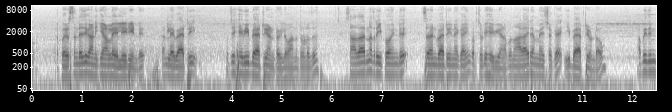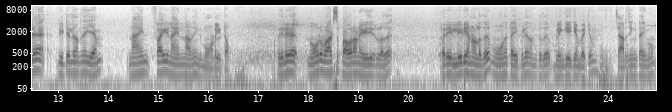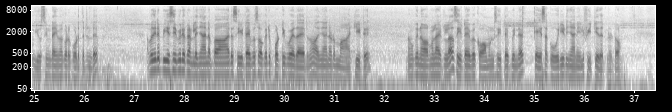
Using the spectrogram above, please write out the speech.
പെർസെന്റേജ് കാണിക്കാനുള്ള എൽ ഇ ഡി ഉണ്ട്. കണ്ടില്ലേ ബാറ്ററി കുറച്ച് ഹെവി ബാറ്ററിയാണ് കേട്ടോ ഇതിൽ വന്നിട്ടുള്ളത്. സാധാരണ ത്രീ പോയിന്റ് സെവൻ ബാറ്ററിനേക്കാളും കുറച്ചുകൂടി ഹെവിയാണ്. അപ്പോൾ നാലായിരം എം എച്ച് ഒക്കെ ഈ ബാറ്ററി ഉണ്ടാവും. അപ്പോൾ ഇതിന്റെ ഡീറ്റെയിൽ എന്ന് പറഞ്ഞാൽ എം നയൻ ഫൈവ് നയൻ എന്നാണ് ഇതിന്റെ മോഡൽ കേട്ടോ അപ്പോൾ ഇതിൽ നൂറ് വാട്ട്സ് പവറാണ് എഴുതിയിട്ടുള്ളത്. ഒരു എൽ ഇ ഡി ആണുള്ളത്. മൂന്ന് ടൈപ്പിൽ നമുക്കിത് ബ്ലിങ്ക് ചെയ്യിക്കാൻ പറ്റും. ചാർജിങ് ടൈമും യൂസിങ് ടൈമൊക്കെ ഇവിടെ കൊടുത്തിട്ടുണ്ട്. അപ്പോൾ ഇതിന്റെ പി സി ബിയിൽ കണ്ടില്ല ഞാനപ്പോൾ ആ ഒരു സി ടൈപ്പ് സോക്കറ്റ് പൊട്ടിപ്പോയതായിരുന്നു അത് ഞാനിവിടെ മാറ്റിയിട്ട് നമുക്ക് നോർമലായിട്ടുള്ള സി ടൈപ്പ് കോമൺ സി ടൈപ്പിന്റെ കേസൊക്കെ ഊരിയിട്ട് ഞാൻ ഇതിൽ ഫിറ്റ് ചെയ്തിട്ടുണ്ട് കേട്ടോ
